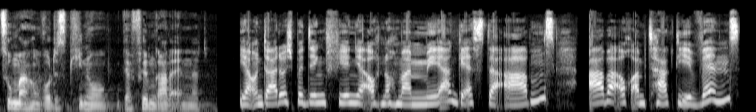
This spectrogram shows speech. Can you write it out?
zumachen, wo das Kino, der Film gerade endet. Ja, und dadurch bedingt fehlen ja auch noch mal mehr Gäste abends, aber auch am Tag die Events,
